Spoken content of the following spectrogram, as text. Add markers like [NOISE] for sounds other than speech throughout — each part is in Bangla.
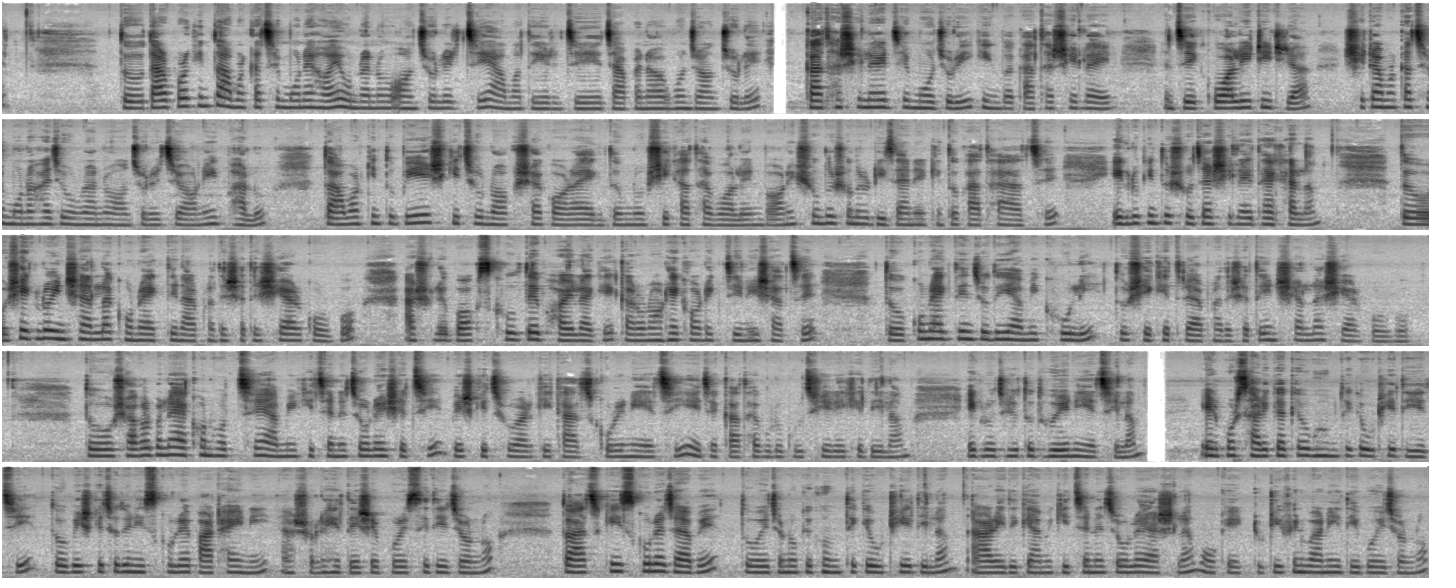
তো তারপর কিন্তু আমার কাছে মনে হয় অন্যান্য অঞ্চলের চেয়ে আমাদের যে চাপানাগঞ্জ অঞ্চলে কাঁথা সেলাইয়ের যে মজুরি কিংবা কাঁথা সেলাইয়ের যে কোয়ালিটিটা, সেটা আমার কাছে মনে হয় যে অন্যান্য অঞ্চলের চেয়ে অনেক ভালো। তো আমার কিন্তু বেশ কিছু নকশা করা একদম নকশি কাঁথা বলেন বা অনেক সুন্দর সুন্দর ডিজাইনের কিন্তু কাঁথা আছে। এগুলো কিন্তু সোজা সেলাই দেখালাম। তো সেগুলো ইনশাআল্লাহ কোনো একদিন আপনাদের সাথে শেয়ার করব। আসলে বক্স খুলতে ভয় লাগে কারণ অনেক অনেক জিনিস আছে। তো কোনো একদিন যদি আমি খুলি, তো সেক্ষেত্রে আপনাদের সাথে ইনশাআল্লাহ শেয়ার করব। তো সকালবেলা এখন হচ্ছে আমি কিচেনে চলে এসেছি, বেশ কিছু আর কি কাজ করে নিয়েছি, এই যে কাঁথাগুলো গুছিয়ে রেখে দিলাম, এগুলো যেহেতু ধুয়ে নিয়েছিলাম। এরপর সারিকাকেও ঘুম থেকে উঠিয়ে দিয়েছি, তো বেশ কিছুদিন স্কুলে পাঠাইনি, আসলে দেশের পরিস্থিতির জন্য। তো আজকে স্কুলে যাবে, তো এই জন্য ওকে ঘুম থেকে উঠিয়ে দিলাম, আর এদিকে আমি কিচেনে চলে আসলাম, ওকে একটু টিফিন বানিয়ে দিব এই জন্য।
